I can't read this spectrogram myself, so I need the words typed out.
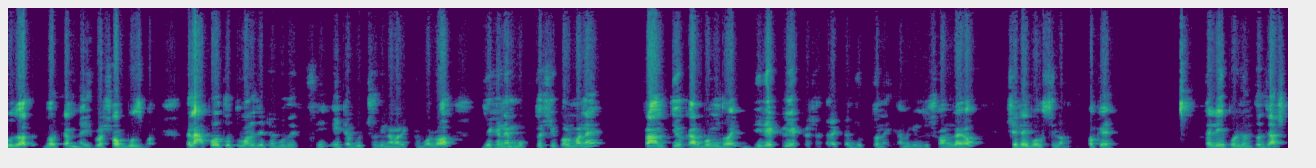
বোঝার দরকার নেই, এগুলো সব বুঝবা। তাহলে আপাতত তোমার যেটা বুঝাচ্ছি এটা বুঝছ কিনা আমার একটু বলো, যেখানে মুক্ত শিকল মানে প্রান্তীয় কার্বন দ্বয় ডিরেক্টলি একটার সাথে একটা যুক্ত নাই। আমি কিন্তু সংজ্ঞায়ও সেটাই বলছিলাম। ওকে তাহলে এই পর্যন্ত জাস্ট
